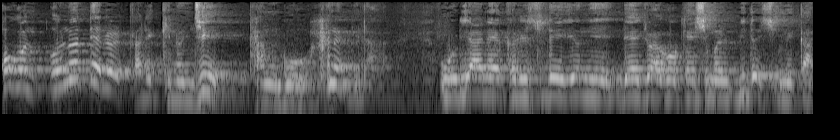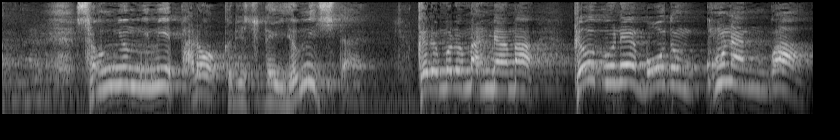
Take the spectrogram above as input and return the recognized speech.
혹은 어느 때를 가리키는지 탐구하느니라 우리 안에 그리스도의 영이 내주하고 계심을 믿으십니까? 성령님이 바로 그리스도의 영이시다. 그러므로 말미암아 그분의 모든 고난과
